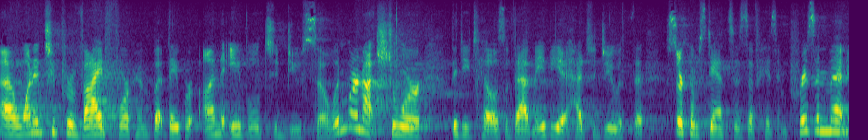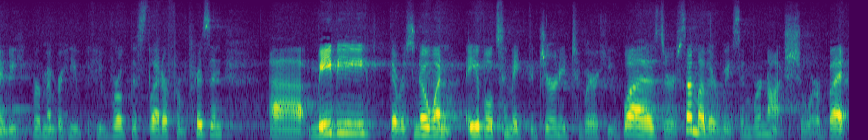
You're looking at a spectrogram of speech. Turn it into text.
uh, wanted to provide for him, but they were unable to do so. And we're not sure the details of that. Maybe it had to do with the circumstances of his imprisonment. Maybe remember he, he wrote this letter from prison. Uh, maybe there was no one able to make the journey to where he was, or some other reason. We're not sure. But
